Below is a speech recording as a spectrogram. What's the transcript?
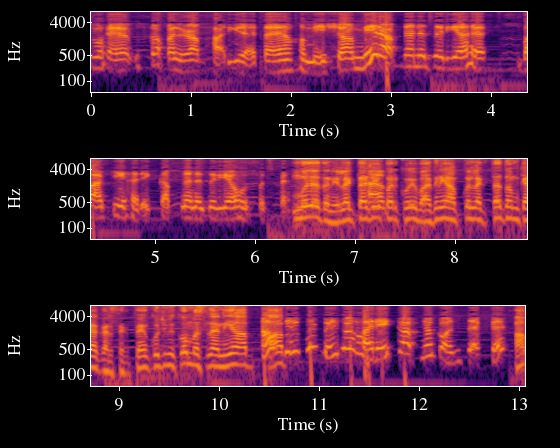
जो है उसका पलड़ा भारी रहता है हमेशा। मेरा अपना नज़रिया है बाकी हर एक का अपना नज़रिया हो सकता है। मुझे तो नहीं लगता जी पर कोई बात नहीं आपको लगता तो हम क्या कर सकते हैं? कुछ भी कोई मसला नहीं है आप हाँ, आप बिल्कुल बिल्कुल हर एक का अपना कॉन्सेप्ट है। हाँ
